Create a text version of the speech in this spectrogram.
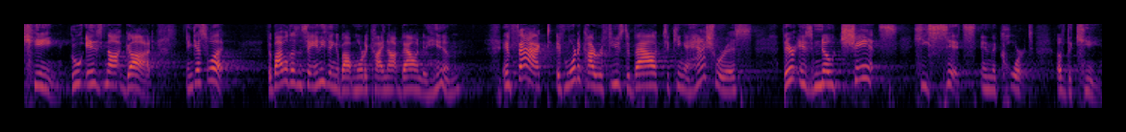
king who is not God. And guess what? The Bible doesn't say anything about Mordecai not bowing to him. In fact, if Mordecai refused to bow to King Ahasuerus, there is no chance he sits in the court of the king.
